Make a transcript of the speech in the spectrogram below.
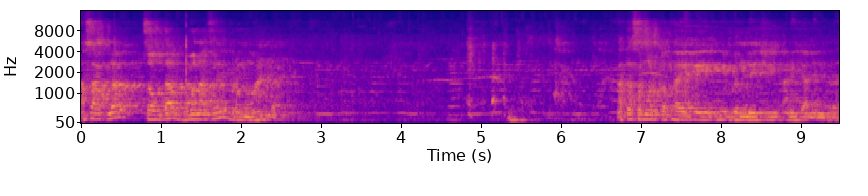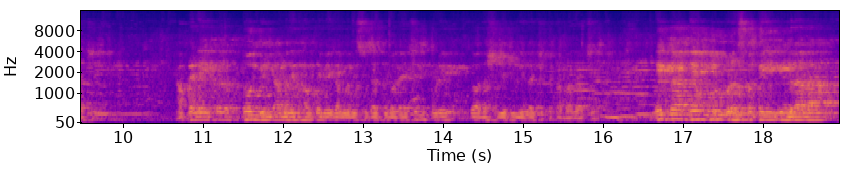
असं आपलं चौदा भुवनाचं हे ब्रह्मांड आहे. आता समोर कथा येते ही वृंदेची आणि जानेंद्राची आपल्याला एक दोन मिनिटांमध्ये धावत्या वेगामध्ये सुद्धा ती बघायची आणि पुढे द्वादश जिल्ह्याला कथा बघायची. एकदा देवगुरु बृहस्पती इंद्राला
